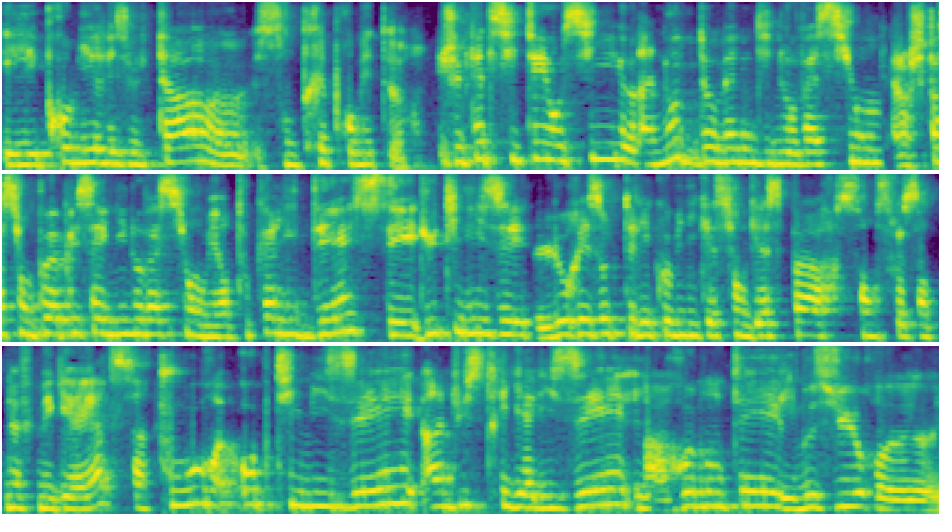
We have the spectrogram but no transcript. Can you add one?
et les premiers résultats euh, sont très prometteurs. Je vais peut-être citer aussi euh, un autre domaine d'innovation. Alors, je ne sais pas si on peut appeler ça une innovation, mais en tout cas, l'idée, c'est d'utiliser le réseau de télécommunications Gaspard 369 MHz pour optimiser, industrialiser la remontée et mesures euh,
